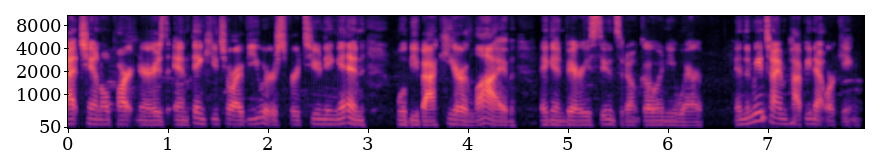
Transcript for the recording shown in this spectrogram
at Channel Partners. And thank you to our viewers for tuning in. We'll be back here live again very soon. So don't go anywhere. In the meantime, happy networking.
